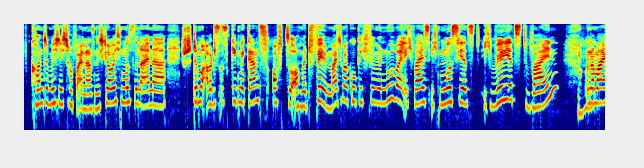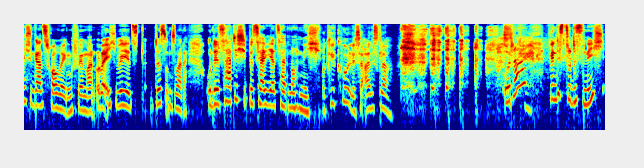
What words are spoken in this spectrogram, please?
Ich konnte mich nicht drauf einlassen. Ich glaube, ich muss in einer Stimme, aber das ist, geht mir ganz oft so auch mit Filmen. Manchmal gucke ich Filme nur, weil ich weiß, ich muss jetzt, ich will jetzt weinen und dann mache ich einen ganz traurigen Film an. Oder ich will jetzt das und so weiter. Und das hatte ich bisher jetzt halt noch nicht. Okay, cool, ist ja alles klar. Oder? Findest du das nicht?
